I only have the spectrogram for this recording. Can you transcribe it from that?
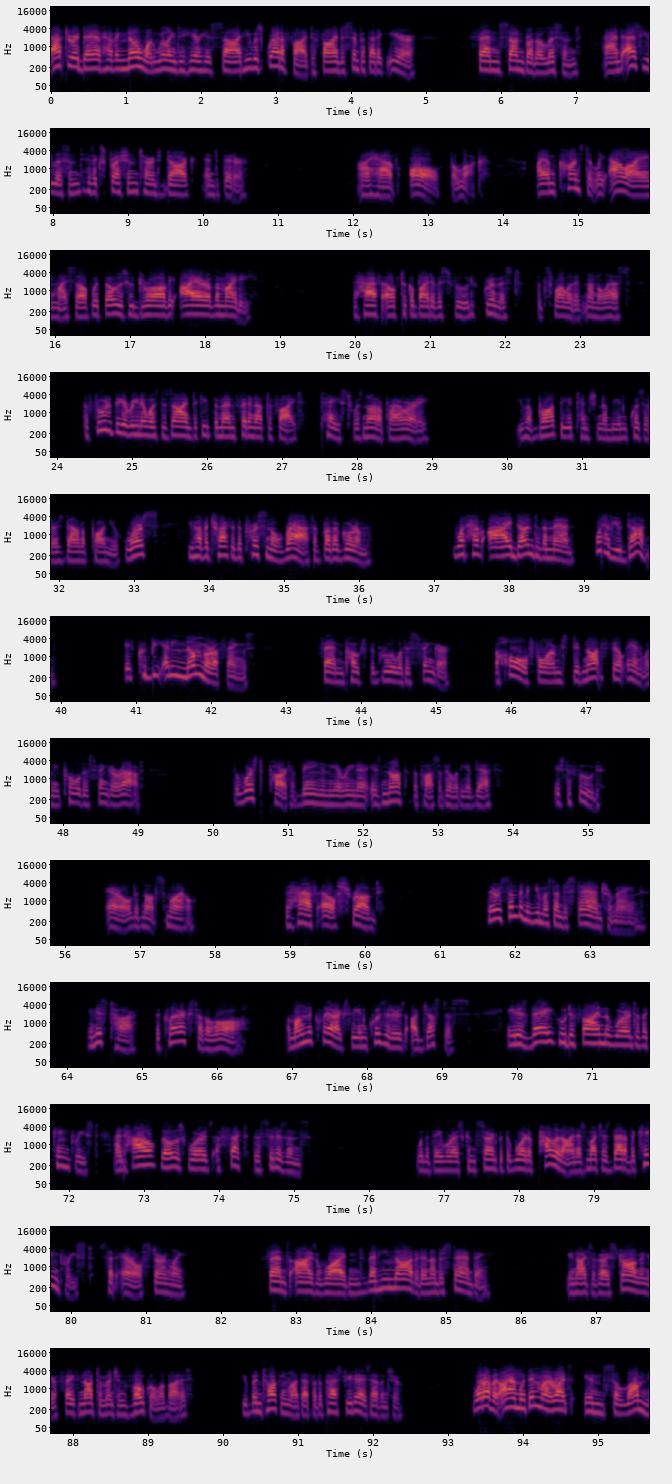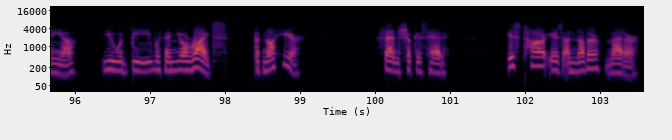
After a day of having no one willing to hear his side, he was gratified to find a sympathetic ear. Fen Sunbrother listened, and as he listened, his expression turned dark and bitter. I have all the luck. I am constantly allying myself with those who draw the ire of the mighty. The half-elf took a bite of his food, grimaced, but swallowed it nonetheless. The food at the arena was designed to keep the men fit enough to fight. Taste was not a priority. You have brought the attention of the Inquisitors down upon you. Worse, you have attracted the personal wrath of Brother Guram. What have I done to the man? What have you done? It could be any number of things. Fen poked the gruel with his finger. The hole formed did not fill in when he pulled his finger out. The worst part of being in the arena is not the possibility of death. It's the food. Errol did not smile. The half-elf shrugged. There is something that you must understand, Tremaine. In Istar, the clerics are the law. Among the clerics, the inquisitors are justice. It is they who define the words of the king-priest, and how those words affect the citizens. Would that they were as concerned with the word of Paladine as much as that of the king-priest, said Errol sternly. Fen's eyes widened, then he nodded in understanding. Your knights are very strong in your faith, not to mention vocal about it. You've been talking like that for the past few days, haven't you? What of it? I am within my rights. In Solamnia, you would be within your rights, but not here. Fen shook his head. Istar is another matter.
